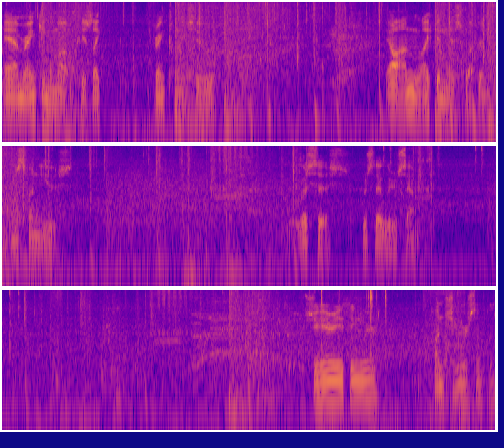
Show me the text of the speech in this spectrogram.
Yeah, I'm ranking him up. He's like rank 22. Yeah, I'm liking this weapon. It's fun to use. What's this? What's that weird sound? Did you hear anything weird? Punching or something?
